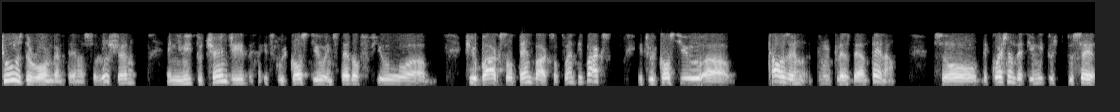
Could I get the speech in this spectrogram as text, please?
choose the wrong antenna solution and you need to change it, it will cost you instead of few uh, few bucks or ten bucks or twenty bucks, it will cost you thousand to replace the antenna. So the question that you need to, to say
